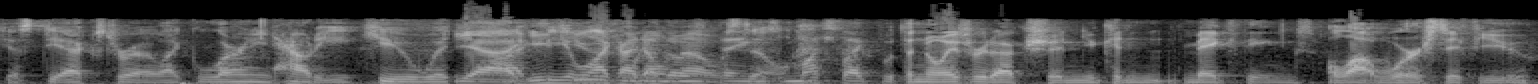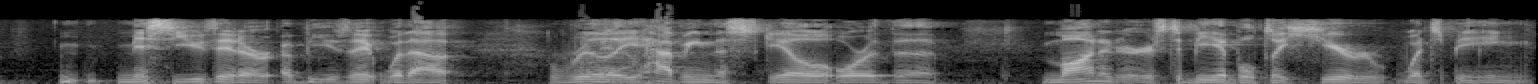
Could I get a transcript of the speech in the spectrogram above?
just the extra like learning how to EQ, which Yeah, I feel EQ like I one don't those know things, still. Much like with the noise reduction, you can make things a lot worse if you m- misuse it or abuse it without really having the skill or the monitors to be able to hear what's being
